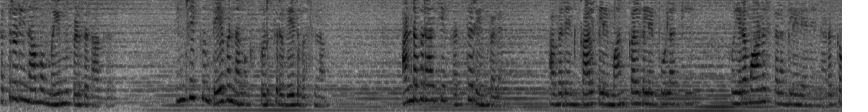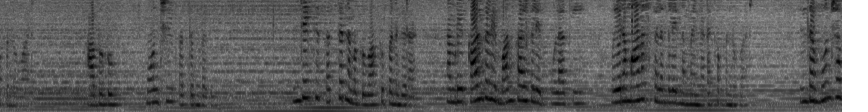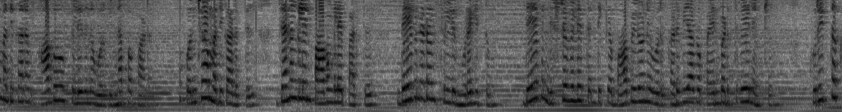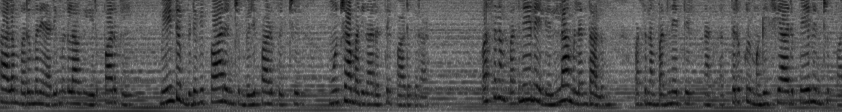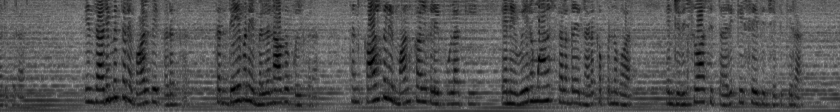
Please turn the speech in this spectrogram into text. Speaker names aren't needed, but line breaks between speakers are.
கத்தருடைய நாமம் மகிமைப்படுவதாக. இன்றைக்கும் தேவன் நமக்கு கொடுக்கிற வேத வசனம் ஆண்டவராகிய கர்த்தர் என்பலன் அவர் என் கால்களை மான்கால்களை போலாக்கி உயரமான ஸ்தலங்களில் என்னை நடக்க பண்ணுவார். அபகு மூன்று பத்தொன்பது. இன்றைக்கு கர்த்தர் நமக்கு வாக்கு பண்ணுகிறார். நம்முடைய கால்களை மான்கால்களை போலாக்கி உயரமான ஸ்தலங்களில் நம்மை நடக்க பண்ணுவார். இந்த மூன்றாம் அதிகாரம் ஆபகுக்கு எழுதின ஒரு விண்ணப்ப பாடல். ஒன்றாம் அதிகாரத்தில் ஜனங்களின் பாவங்களை பார்த்து தேவனிடம் சொல்லி முறையிட்டும் தேவன் இஸ்ரவேலை தண்டிக்க பாபிலோனை ஒரு கருவியாக பயன்படுத்துவேன் என்றும் குறித்த காலம் வருமறை அடிமைகளாக இருப்பார்கள் மீண்டும் விடுவிப்பார் என்றும் வெளிப்பாடு பெற்று மூன்றாம் அதிகாரத்தில் பாடுகிறார். வசனம் பதினேழில் எல்லாம் இழந்தாலும் வசனம் பதினெட்டில் நான் கத்தருக்குள் மகிழ்ச்சியா இருப்பேன் என்று பாடுகிறார். இந்த அடிமைத்தனை வாழ்வை கடக்க தன் தேவனை மெல்லனாக கொள்கிறார். தன் கால்களை மான் கால்களை போலாக்கி என்னை உயரமான ஸ்தலங்களில் நடக்க பண்ணுவார் என்று விசுவாசித்து அறிக்கை செய்து ஜெபிக்கிறார்.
